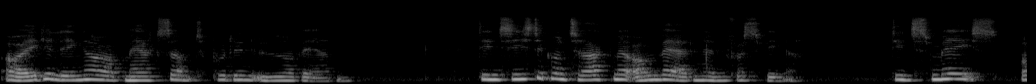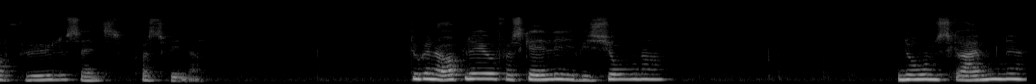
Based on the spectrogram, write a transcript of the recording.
og ikke længere opmærksomt på den ydre verden. Din sidste kontakt med omverdenen forsvinder. Din smags- og følesans forsvinder. Du kan opleve forskellige visioner, nogle skræmmende,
